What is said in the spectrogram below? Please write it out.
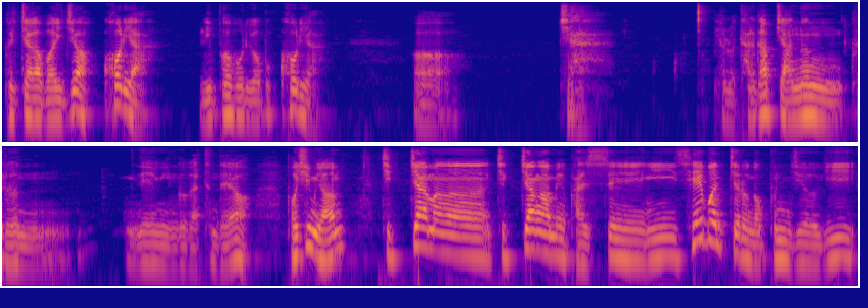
글자가 보이죠? 코리아, 리퍼블릭 오브 코리아. 어, 자, 별로 달갑지 않는 그런 내용인 것 같은데요. 보시면 직장, 직장암의 발생이 세 번째로 높은 지역이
